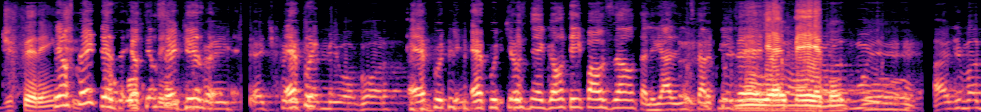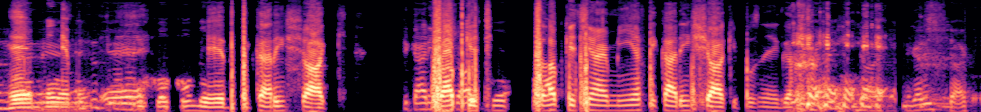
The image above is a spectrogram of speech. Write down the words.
diferente. Tenho certeza, eu tenho certeza. É diferente, é, diferente, é, por- meu agora. É porque, é porque os negão tem pauzão, tá ligado? Os caras com inveja. é mesmo. É mesmo. É. Ficou com medo, ficaram em choque. Ficarem Só em porque choque. tinha, só porque tinha arminha, ficaram em choque pros. Ficaram choque.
